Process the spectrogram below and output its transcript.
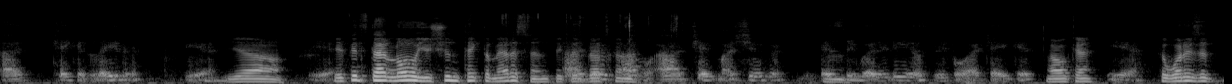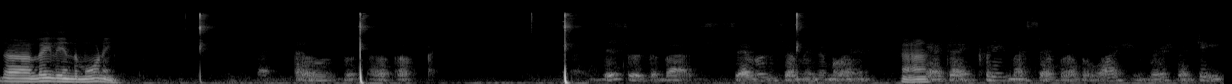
I take it later, yeah, Yeah. yeah. If it's that low, you shouldn't take the medicine I because that's gonna. I, I check my sugar and Mm. see what it is before I take it, Oh, okay. yeah. So what is it uh, lately in the morning? Oh, oh, oh. This was about seven something in the morning. Uh huh. After I cleaned myself up and washed and brushed my teeth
